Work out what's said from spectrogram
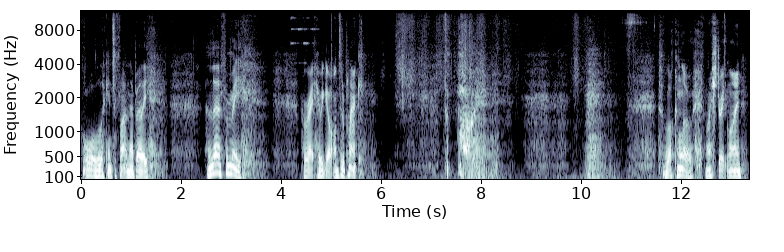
all looking to flatten their belly and learn from me. All right, here we go, onto the plank. Lock and load, nice straight line.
